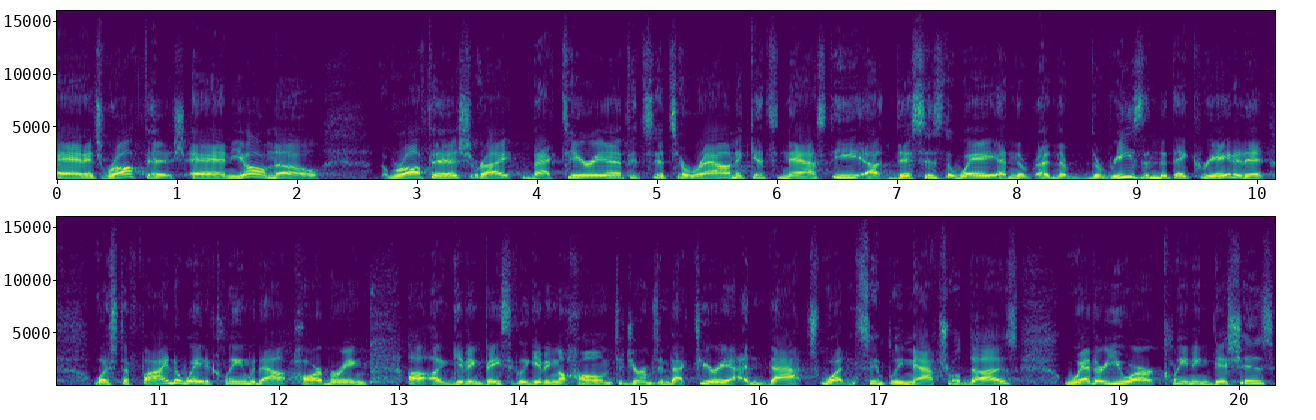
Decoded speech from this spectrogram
And it's raw fish. And y'all know raw fish, right? Bacteria, if it's, sits around, it gets nasty. Uh, this is the way, and, the, and the, the reason that they created it was to find a way to clean without harboring, uh, giving, basically giving a home to germs and bacteria, and that's what Simply Natural does. Whether you are cleaning dishes,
